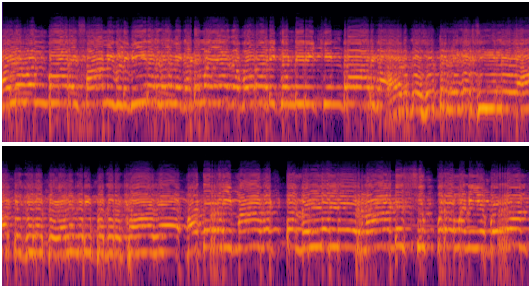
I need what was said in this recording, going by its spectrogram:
கழுவன்பாறை சாமிகுழு வீரர்களுமே கடுமையாக போராடி கொண்டிருக்கின்றார்கள். அடுத்த சுற்று நிகழ்ச்சியிலே ஆட்டுக்களத்தை அலங்கரிப்பதற்காக மதுரை மாவட்டம் வெள்ளலூர் நாடு சுப்பிரமணியபுரம்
